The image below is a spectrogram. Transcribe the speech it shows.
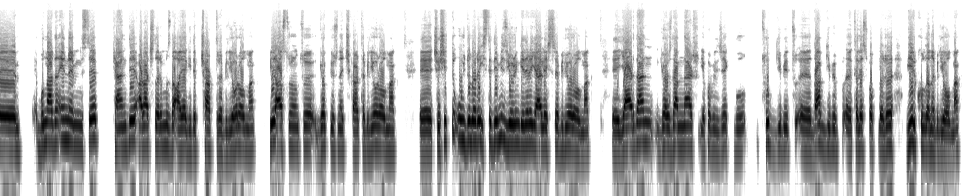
E, bunlardan en önemlisi kendi araçlarımızla Ay'a gidip çarptırabiliyor olmak, bir astronotu gökyüzüne çıkartabiliyor olmak, e, çeşitli uyduları istediğimiz yörüngelere yerleştirebiliyor olmak, e, yerden gözlemler yapabilecek bu TUG gibi, e, DAG gibi e, teleskopları bir kullanabiliyor olmak,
